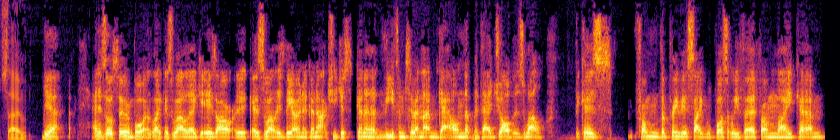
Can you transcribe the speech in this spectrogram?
So. Yeah. And it's also important, like as well, like is our, as well, is the owner going to actually just going to leave them to it and let them get on with their job as well? Because from the previous like reports that we've heard from like, um,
